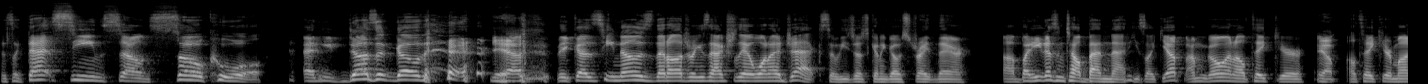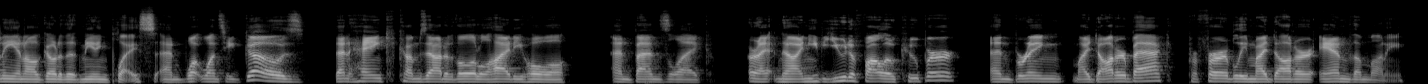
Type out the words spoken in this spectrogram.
It's like that scene sounds so cool. And he doesn't go there. Yeah. because he knows that Audrey is actually at One Eye Jack, so he's just gonna go straight there. Uh, but he doesn't tell Ben that. He's like, "Yep, I'm going. I'll take your, Yep. I'll take your money, and I'll go to the meeting place." And what once he goes, then Hank comes out of the little hidey hole, and Ben's like, "All right, now I need you to follow Cooper and bring my daughter back, preferably my daughter and the money."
